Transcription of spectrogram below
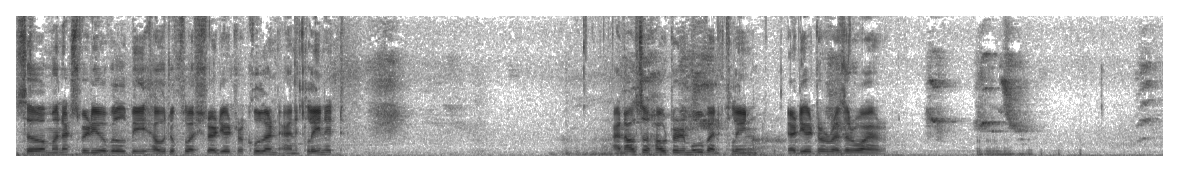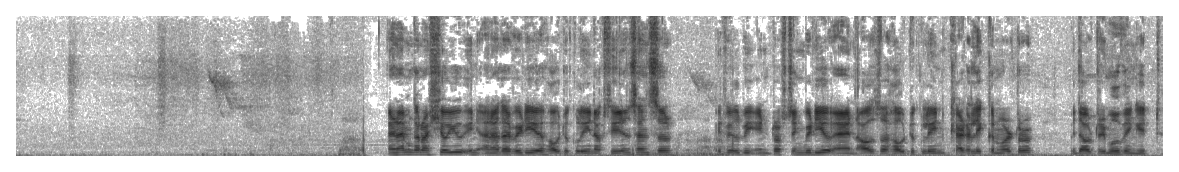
So my next video will be how to flush radiator coolant and clean it. And also how to remove and clean radiator reservoir. And I'm gonna show you in another video how to clean oxygen sensor. It will be interesting video and also how to clean catalytic converter without removing it.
